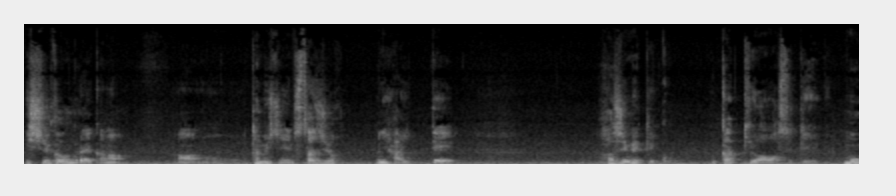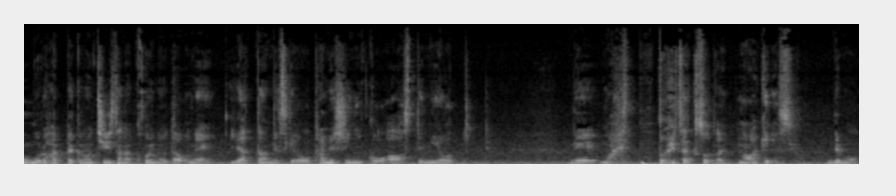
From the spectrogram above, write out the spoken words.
1週間ぐらいかなあの試しにスタジオに入って初めてこう楽器を合わせてモンゴル800の小さな恋の歌をねやったんですけど試しにこう合わせてみようって言って。でまあ ど下手くそなわけですよ。でも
